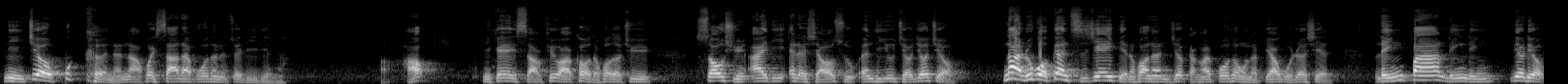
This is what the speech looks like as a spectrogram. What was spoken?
你就不可能啊会杀在波段的最低点了。啊，好，你可以扫 Q R code 或者去搜寻 I D L 小鼠 N T U 九九九。那如果更直接一点的话呢，你就赶快拨通我的标股热线。零八零零六六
